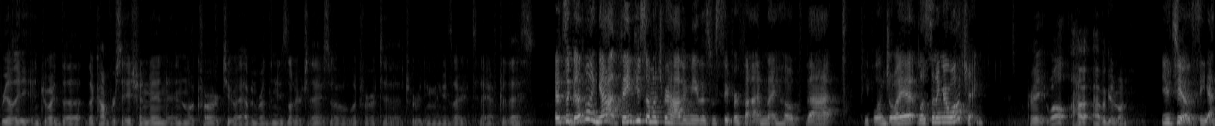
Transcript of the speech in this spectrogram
really enjoyed the, the conversation and, and look forward to, I haven't read the newsletter today, so look forward to, to reading the newsletter today after this. It's a good one. Yeah. Thank you so much for having me. This was super fun. And I hope that people enjoy it listening or watching. Great. Well, have, have a good one. You too. See ya.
